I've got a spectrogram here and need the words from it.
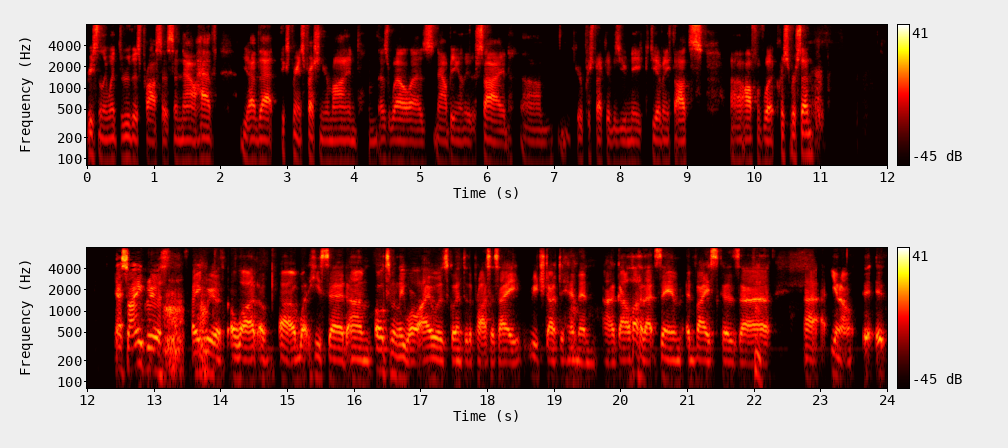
recently went through this process and now have you have that experience fresh in your mind, as well as now being on the other side. Um, your perspective is unique. Do you have any thoughts uh, off of what Christopher said? Yeah, so I agree with I agree with a lot of uh, what he said. Um, ultimately, while I was going through the process, I reached out to him and uh, got a lot of that same advice because uh, uh, you know it, it,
